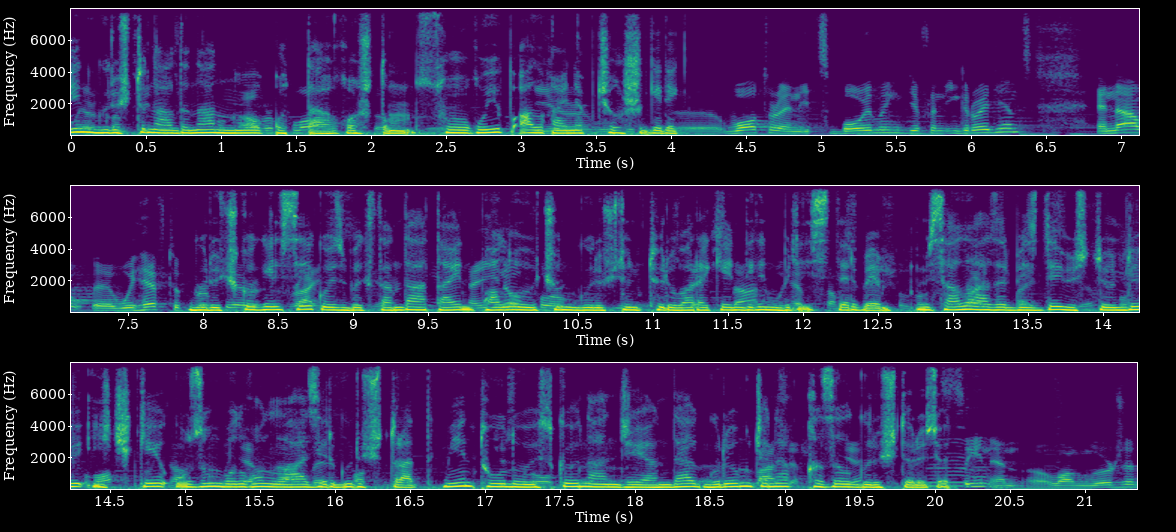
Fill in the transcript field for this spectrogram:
мен күрүчтүн алдына ноокот дагы коштум суу куюп ал кайнап чыгышы керек күрүчкө келсек өзбекстанда атайын палоо үчүн күрүчтүн түрү бар экендигин билесиздерби мисалы азыр бизде үстөлдө ичке узун болгон лазер күрүч турат мен туулуп өскөн анжеянда күрөң жана кызыл күрүчтөр өсөт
